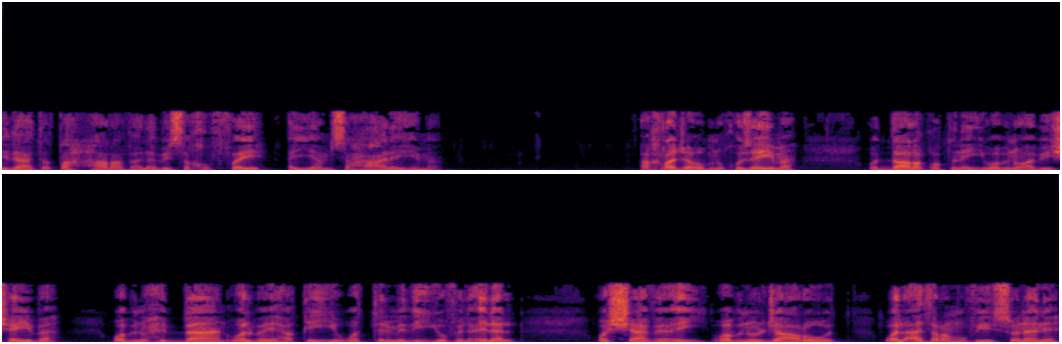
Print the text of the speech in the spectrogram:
إذا تطهر فلبس خفيه أن يمسح عليهما. أخرجه ابن خزيمة والدار قطني وابن أبي شيبة وابن حبان والبيهقي والترمذي في العلل والشافعي وابن الجارود والأثرم في سننه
